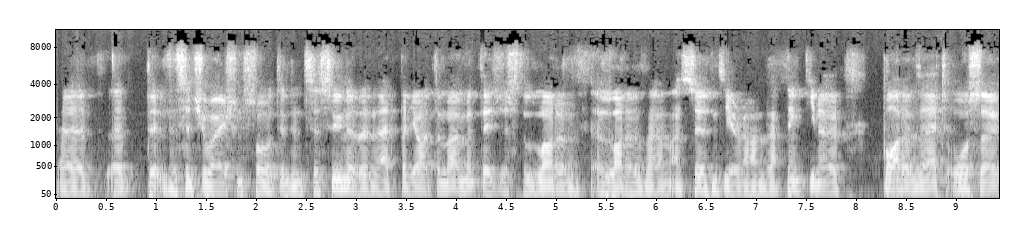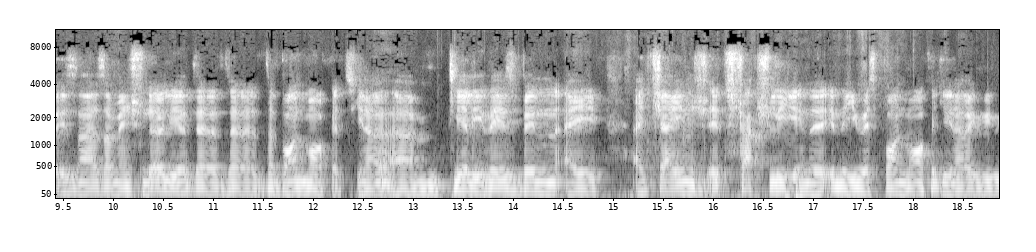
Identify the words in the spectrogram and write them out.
the, the, situation sorted into sooner than that. But yeah, at the moment there's just a lot of a lot of um, uncertainty around. And I think you know part of that also is, as I mentioned earlier, the the, the bond market. You know, um, clearly there's been a a change it, structurally in the in the U.S. bond market. You know, you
